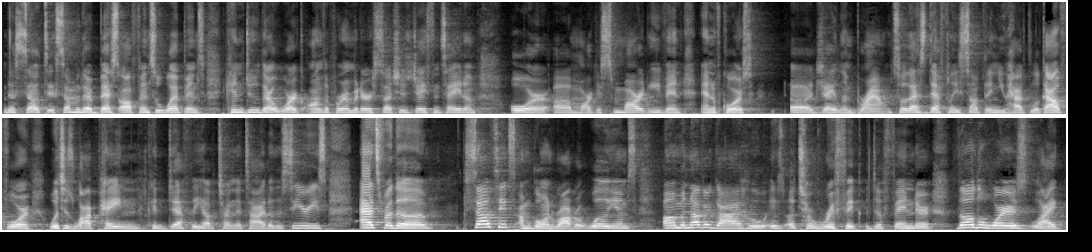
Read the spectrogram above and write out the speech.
the Celtics, some of their best offensive weapons can do their work on the perimeter, such as Jayson Tatum or uh, Marcus Smart, even, and of course, uh, Jaylen Brown. So that's definitely something you have to look out for, which is why Payton can definitely help turn the tide of the series. As for the Celtics, I'm going Robert Williams. Um, another guy who is a terrific defender. Though the Warriors, like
